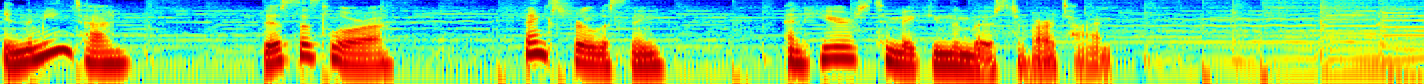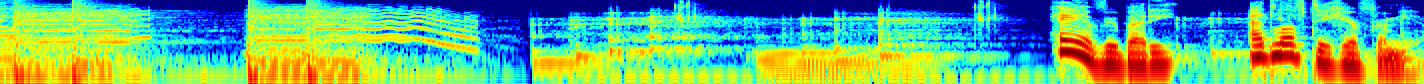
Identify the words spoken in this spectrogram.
In the meantime, this is Laura. Thanks for listening, and here's to making the most of our time. Hey, everybody. I'd love to hear from you.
